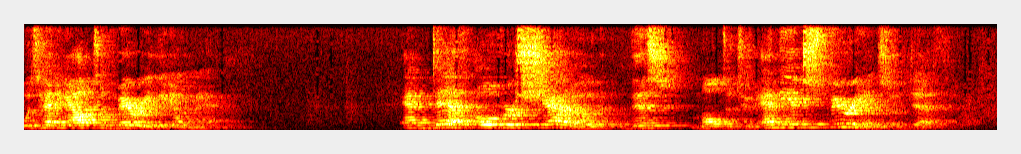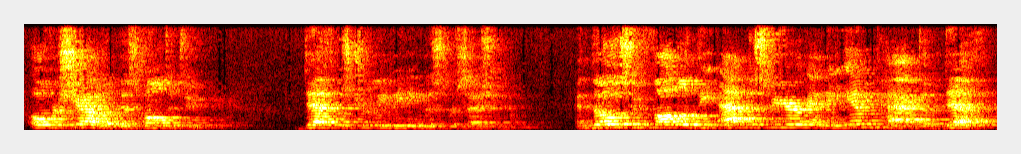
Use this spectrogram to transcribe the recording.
was heading out to bury the young man. And death overshadowed this multitude, and the experience of death overshadowed this multitude. Death was truly leading this procession. And those who followed the atmosphere and the impact of death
